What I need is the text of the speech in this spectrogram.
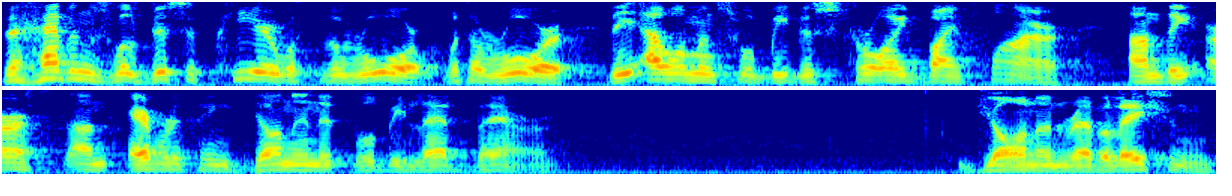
The heavens will disappear with the roar, with a roar. The elements will be destroyed by fire, and the earth and everything done in it will be laid bare. John in Revelation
